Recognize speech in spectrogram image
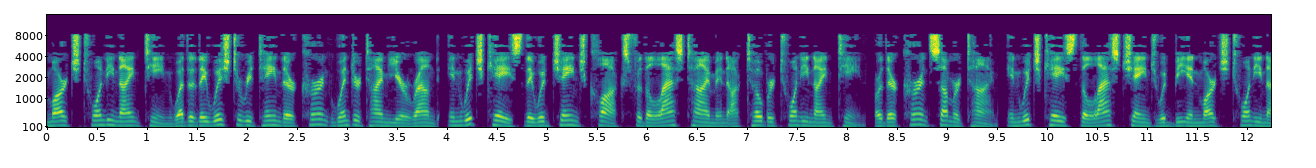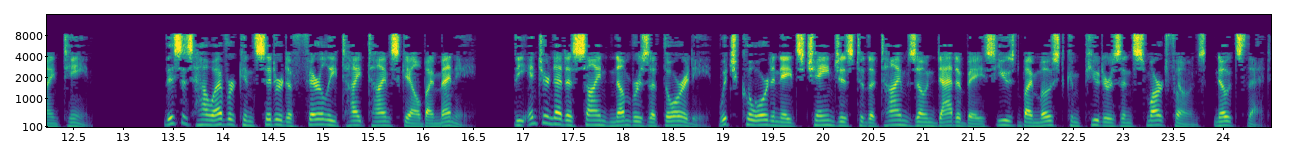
March 2019 whether they wish to retain their current wintertime year-round, in which case they would change clocks for the last time in October 2019, or their current summer time, in which case the last change would be in March 2019. This is however considered a fairly tight timescale by many. The Internet Assigned Numbers Authority, which coordinates changes to the time zone database used by most computers and smartphones, notes that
